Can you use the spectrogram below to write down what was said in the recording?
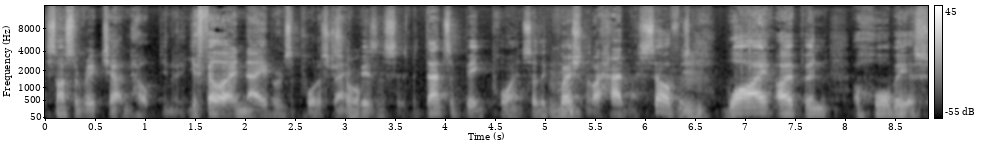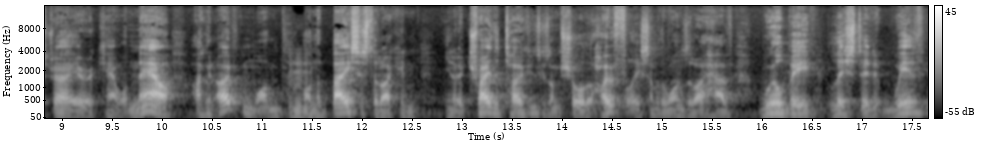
It's nice to reach out and help, you know, your fellow neighbour and support Australian Sure. businesses. But that's a big point. So the question that I had myself was, why open a Huobi Australia account? Well, now I can open one on the basis that I can, you know, trade the tokens because I'm sure that hopefully some of the ones that I have will be listed with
